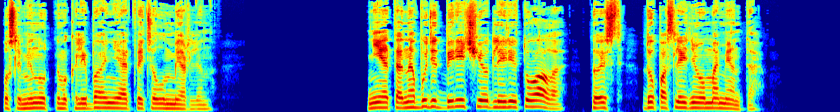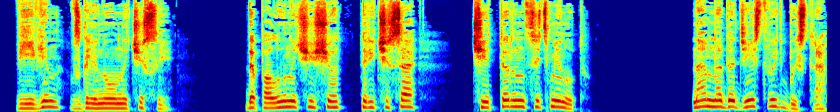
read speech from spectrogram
После минутного колебания ответил Мерлин. «Нет, она будет беречь ее для ритуала, то есть до последнего момента». Вивин взглянул на часы. «До полуночи еще три часа четырнадцать минут. Нам надо действовать быстро».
